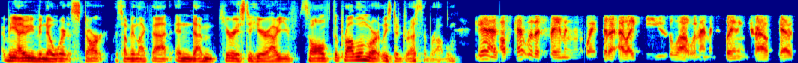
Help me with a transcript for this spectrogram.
I mean, I don't even know where to start with something like that. And I'm curious to hear how you've solved the problem or at least addressed the problem. Yeah, I'll start with a framing point that I, I like to use a lot when I'm explaining Trial Scouts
